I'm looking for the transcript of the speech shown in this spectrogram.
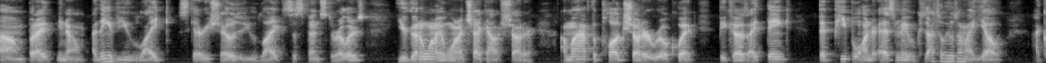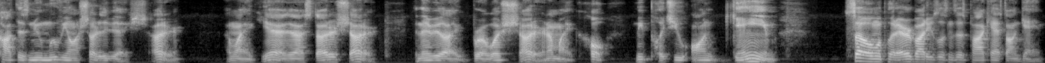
um, but i you know i think if you like scary shows if you like suspense thrillers you're gonna want to want to check out Shudder. I'm gonna have to plug Shudder real quick because I think that people underestimate. Because I tell people, I'm like, "Yo, I caught this new movie on Shudder. They'd be like, Shudder. I'm like, "Yeah, did I stutter? Shudder. And they'd be like, "Bro, what's Shudder? And I'm like, "Oh, me put you on game." So I'm gonna put everybody who's listening to this podcast on game.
